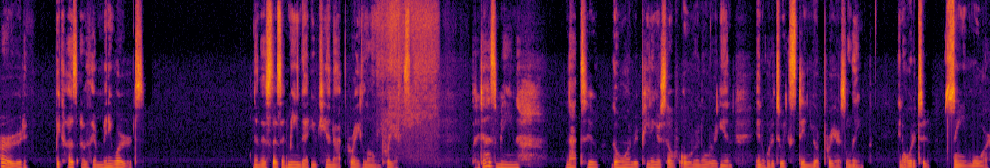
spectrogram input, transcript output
heard because of their many words. And this doesn't mean that you cannot pray long prayers, but it does mean not to go on repeating yourself over and over again in order to extend your prayer's length, in order to seem more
